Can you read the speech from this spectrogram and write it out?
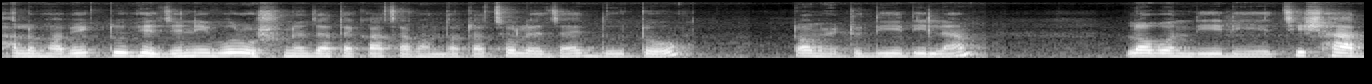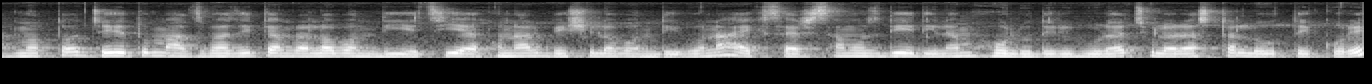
ভালোভাবে একটু ভেজে নিব। রসুনে যাতে কাঁচা গন্ধটা চলে যায়, দুটো টমেটো দিয়ে দিলাম। লবণ দিয়ে দিয়েছি স্বাদ মতো। যেহেতু মাছ ভাজিতে আমরা লবণ দিয়েছি, এখন আর বেশি লবণ দিব না। এক চার চামচ দিয়ে দিলাম হলুদের গুঁড়া চুলা রাসটা লোতে করে।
